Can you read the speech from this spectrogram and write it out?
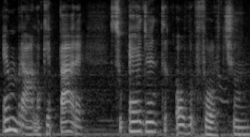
è un brano che appare su Agent of Fortune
